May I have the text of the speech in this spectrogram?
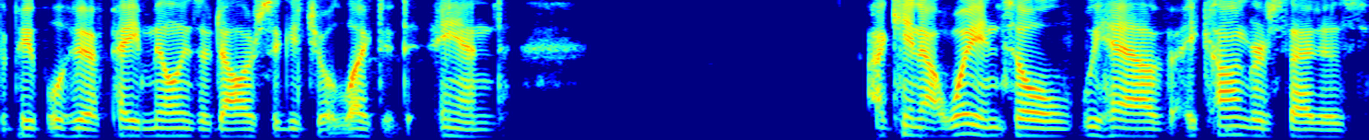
the people who have paid millions of dollars to get you elected. And I cannot wait until we have a Congress that is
